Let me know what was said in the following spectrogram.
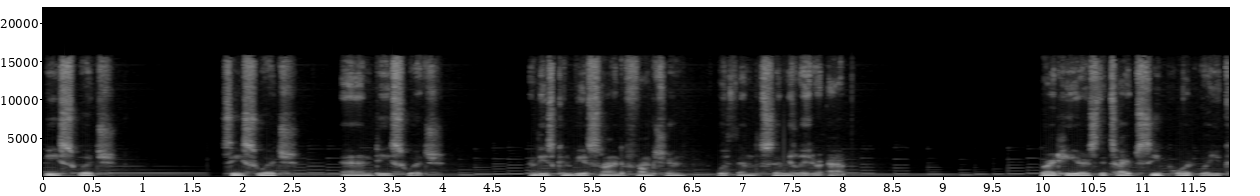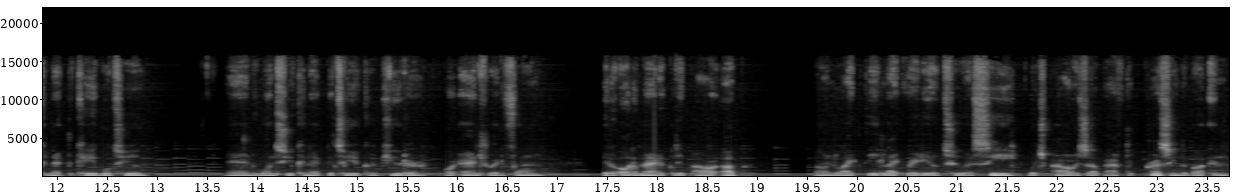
B switch, C switch, and D switch. And these can be assigned a function within the simulator app. Right here is the Type-C port where you connect the cable to and once you connect it to your computer or Android phone, it'll automatically power up, unlike the LiteRadio 2 SE, which powers up after pressing the button,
